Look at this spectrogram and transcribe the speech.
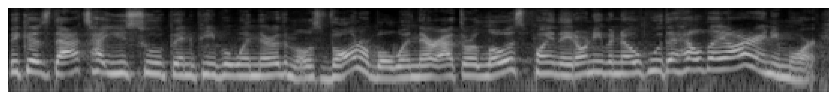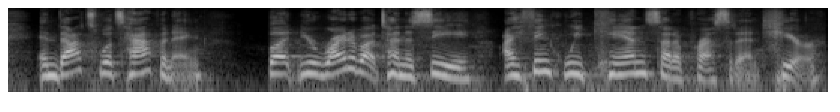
because that's how you swoop into people when they're the most vulnerable. When they're at their lowest point, they don't even know who the hell they are anymore. And that's what's happening. But you're right about Tennessee. I think we can set a precedent here.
